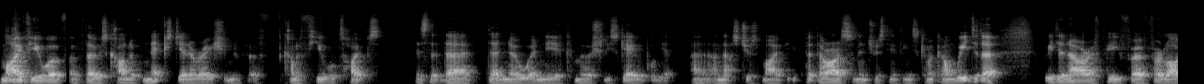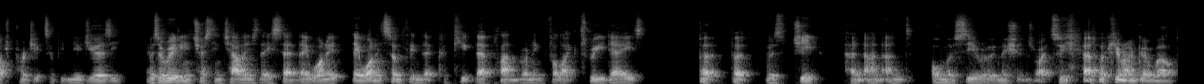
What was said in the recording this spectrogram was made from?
My view of, of those kind of next generation of, of kind of fuel types is that they're they're nowhere near commercially scalable yet, and, and, that's just my view. But there are some interesting things coming. Come, we did a we did an RFP for for a large project up in New Jersey. It was a really interesting challenge. They said they wanted they wanted something that could keep their plant running for like three days, but but was cheap and, and, and almost zero emissions, right? So you are looking around and go, well,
